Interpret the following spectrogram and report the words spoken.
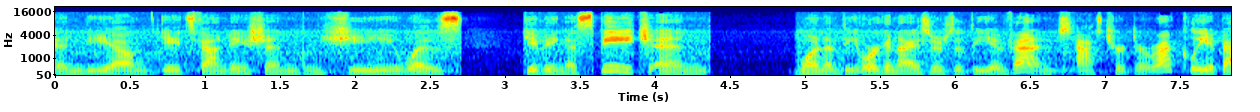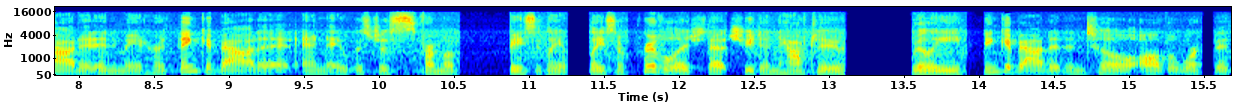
in the um, Gates Foundation she was giving a speech and one of the organizers of the event asked her directly about it and made her think about it. And it was just from a basically a place of privilege that she didn't have to really think about it until all the work that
